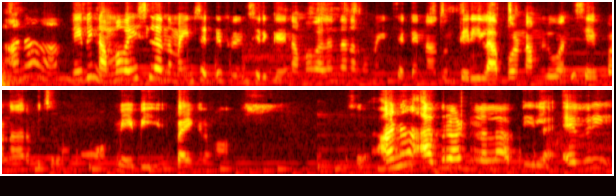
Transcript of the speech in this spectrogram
ஆனா மேபி நம்ம வயசுல அந்த மைண்ட் செட் டிஃபரன்ஸ் இருக்கு. நம்ம வளர்ந்தா நம்ம மைண்ட் செட் என்ன ஆகும்னு தெரியல. அப்போ நம்மளும் வந்து சேவ் பண்ண ஆரம்பிச்சிருவோம். மேபி பயங்கரமா. ஆனா அப்ராட்ல எல்லாம் அப்படி இல்ல. எவ்ரி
